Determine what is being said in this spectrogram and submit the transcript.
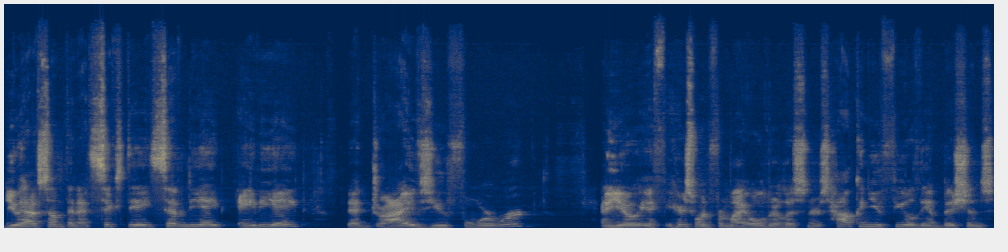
Do you have something at 68, 78, 88 that drives you forward? And you know, if here's one from my older listeners, how can you feel the ambitions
